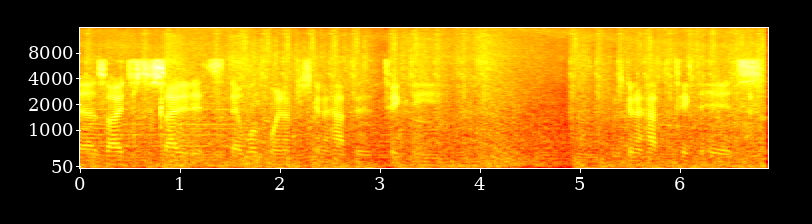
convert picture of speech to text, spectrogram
Yeah, so I just decided it's at one point I'm just gonna have to take the I'm just gonna have to take the hits.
